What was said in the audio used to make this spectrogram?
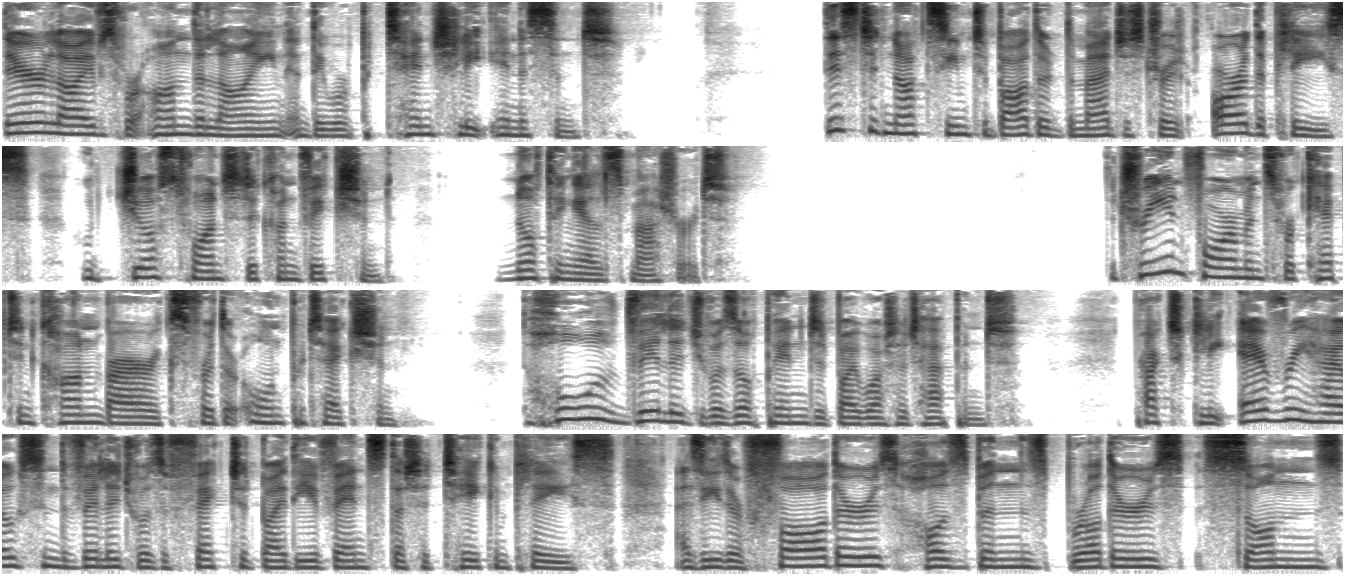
Their lives were on the line and they were potentially innocent. This did not seem to bother the magistrate or the police, who just wanted a conviction. Nothing else mattered. The three informants were kept in Cong barracks for their own protection. The whole village was upended by what had happened. Practically every house in the village was affected by the events that had taken place, as either fathers, husbands, brothers, sons,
